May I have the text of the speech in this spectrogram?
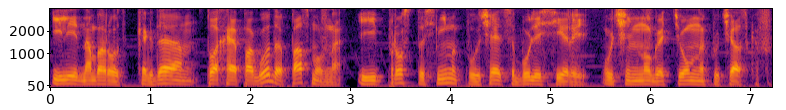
или наоборот, когда плохая погода, пасмурно, и просто снимок получается более серый, очень много темных участков,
